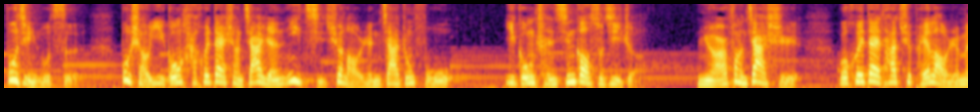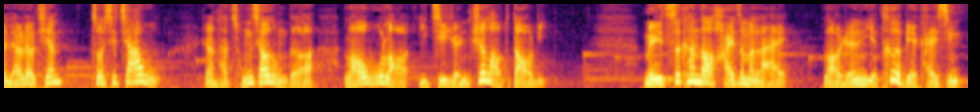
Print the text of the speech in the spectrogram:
不仅如此，不少义工还会带上家人一起去老人家中服务。义工陈鑫告诉记者。女儿放假时，我会带她去陪老人们聊聊天，做些家务，让她从小懂得老吾老以及人之老的道理。每次看到孩子们来，老人也特别开心。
